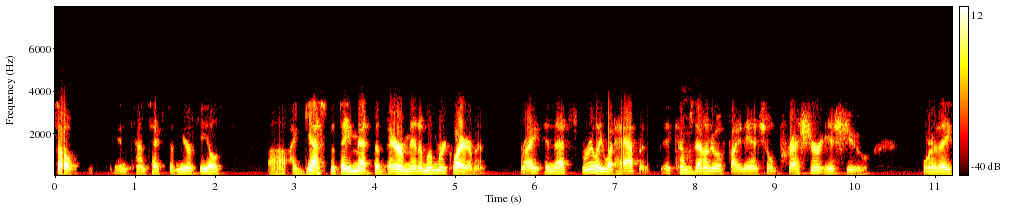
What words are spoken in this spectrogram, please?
so, in context of Muirfield, uh, I guess that they met the bare minimum requirement, right? And that's really what happens. It comes down to a financial pressure issue where they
